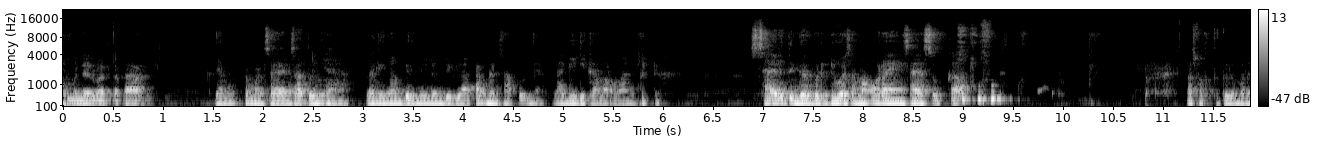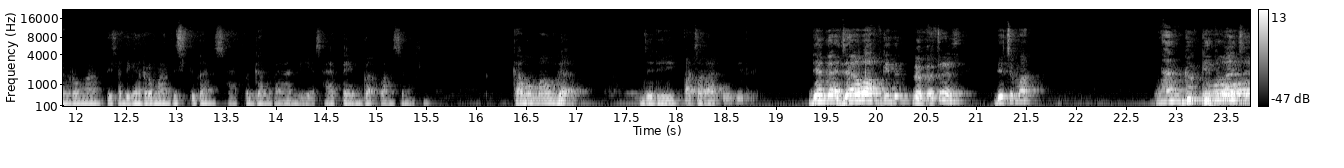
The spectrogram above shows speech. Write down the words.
nih bener terang. Yang teman saya yang satunya lagi ngambil minum di belakang dan satunya lagi di kamar mandi. Saya ditinggal berdua sama orang yang saya suka. Pas waktu film paling romantis, adegan romantis itu kan saya pegang tangan dia, saya tembak langsung. Kamu mau nggak jadi pacar aku gitu? Dia nggak jawab gitu, Loh, terus? dia cuma ngangguk gitu oh, aja.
